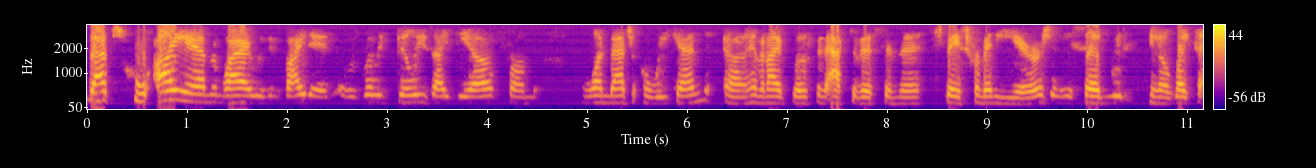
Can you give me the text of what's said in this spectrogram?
that's who I am and why I was invited. It was really Billy's idea from one magical weekend. Uh, him and I have both been activists in the space for many years, and he said we'd you know like to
